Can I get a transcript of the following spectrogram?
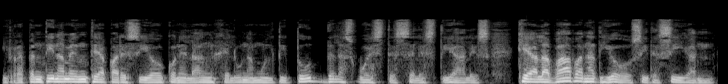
Y repentinamente apareció con el ángel una multitud de las huestes celestiales que alababan a Dios y decían,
